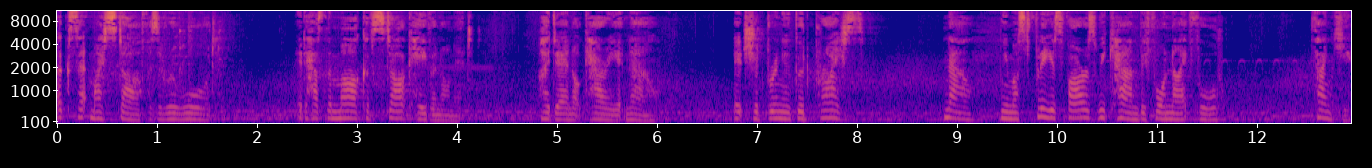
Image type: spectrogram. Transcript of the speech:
accept my staff as a reward. It has the mark of Starkhaven on it. I dare not carry it now. It should bring a good price. Now, we must flee as far as we can before nightfall. Thank you.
